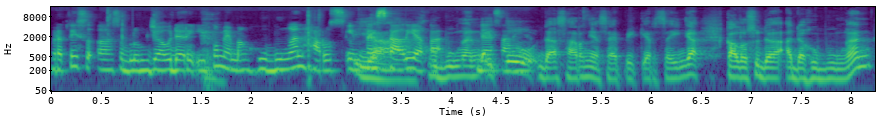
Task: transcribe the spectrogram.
Berarti eh, sebelum jauh dari itu memang hubungan harus intens Iya, sekali ya kak. Hubungan dasarnya. itu dasarnya. saya pikir. Sehingga kalau sudah ada hubungan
